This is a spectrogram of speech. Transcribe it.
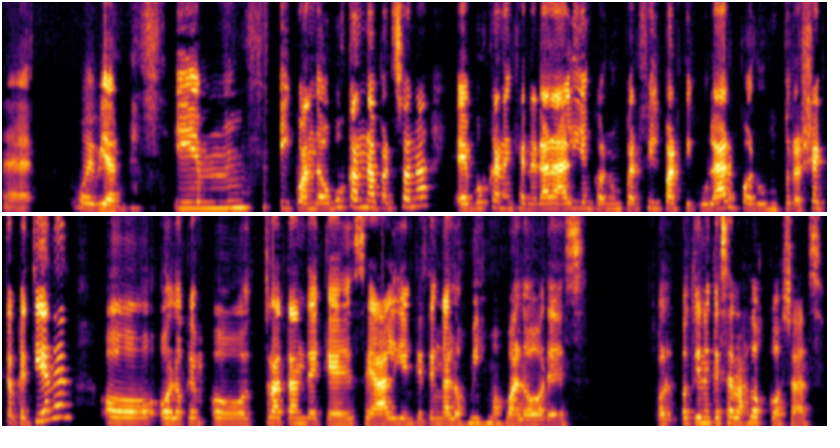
eh, muy bien. Y, mm, cuando buscan una persona, eh, buscan en general a alguien con un perfil particular por un proyecto que tienen o, lo que, o tratan de que sea alguien que tenga los mismos valores? O, tienen que ser las dos cosas?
